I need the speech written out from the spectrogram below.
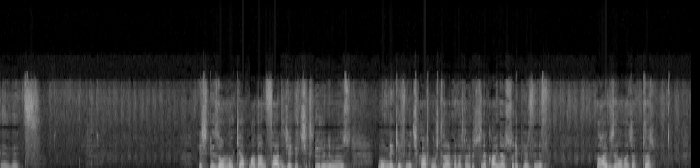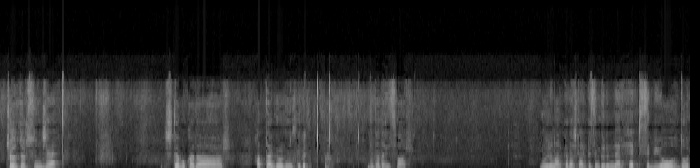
Evet. Hiçbir zorluk yapmadan sadece 3x ürünümüz mum lekesini çıkartmıştır arkadaşlar. Üstüne kaynar su eklerseniz daha güzel olacaktır. Çözdürsünce. İşte bu kadar. Hatta gördüğünüz gibi burada da iz var. Buyurun arkadaşlar. Bizim ürünler hepsi biyodur.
